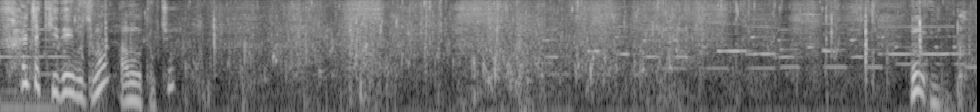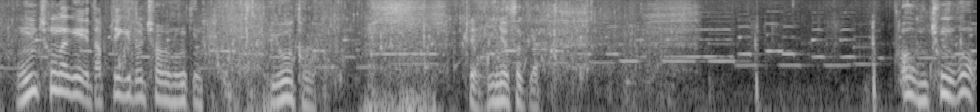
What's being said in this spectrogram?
살짝 기대해보지만 아무것도 없죠? 오, 엄청나게 납작이돌처럼 생긴 요 돌. 그래, 이 녀석이야. 어, 엄청 무거워.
